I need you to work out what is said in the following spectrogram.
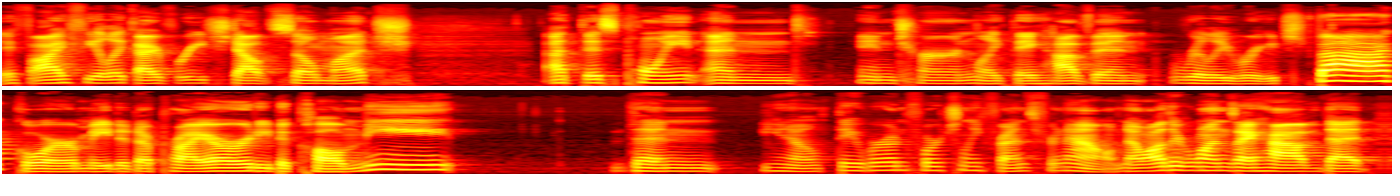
if i feel like i've reached out so much at this point and in turn like they haven't really reached back or made it a priority to call me then you know they were unfortunately friends for now. Now other ones i have that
